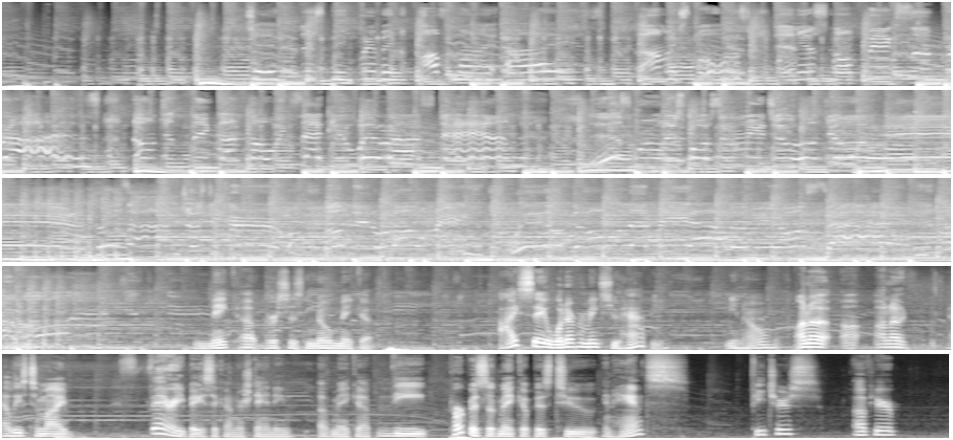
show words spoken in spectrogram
Makeup versus no makeup. I say whatever makes you happy. You know, on a uh, on a at least to my very basic understanding of makeup, the purpose of makeup is to enhance features of your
